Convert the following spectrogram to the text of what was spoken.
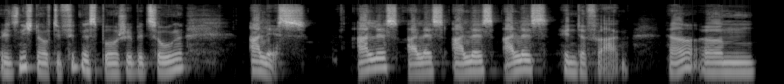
jetzt nicht nur auf die Fitnessbranche bezogen, alles, alles, alles, alles, alles hinterfragen. Ja, ähm,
